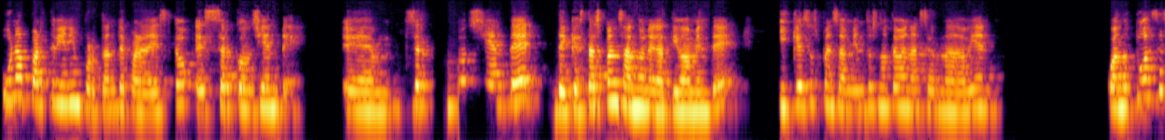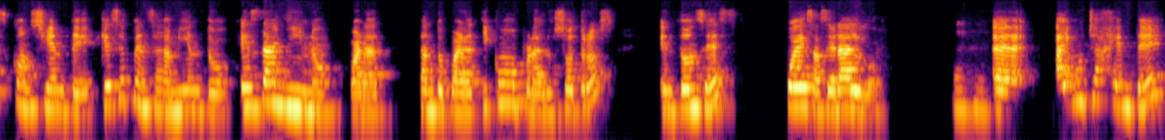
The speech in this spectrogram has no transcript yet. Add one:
una parte bien importante para esto es ser consciente. Em, ser consciente de que estás pensando negativamente y que esos pensamientos no te van a hacer nada bien. Cuando tú haces consciente que ese pensamiento es dañino para tanto para ti como para los otros, entonces puedes hacer algo. Eh, hay mucha gente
